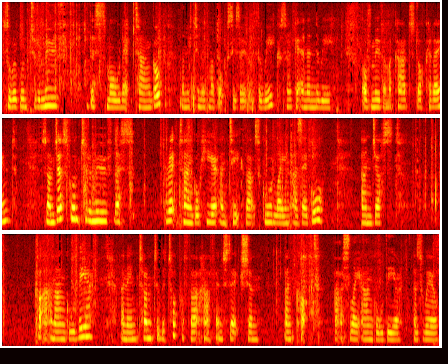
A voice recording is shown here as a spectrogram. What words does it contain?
So we're going to remove this small rectangle. I need to move my boxes out of the way because they're getting in the way of moving my cardstock around. So I'm just going to remove this rectangle here and take that score line as I go and just cut at an angle there and then turn to the top of that half inch section and cut at a slight angle there as well.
